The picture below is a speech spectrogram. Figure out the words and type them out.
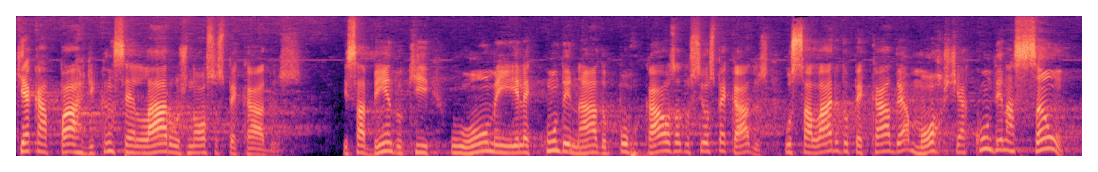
que é capaz de cancelar os nossos pecados, e sabendo que o homem ele é condenado por causa dos seus pecados. O salário do pecado é a morte, é a condenação.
